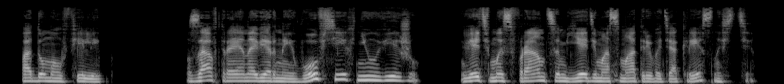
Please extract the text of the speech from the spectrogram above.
— подумал Филипп. «Завтра я, наверное, и вовсе их не увижу, ведь мы с Францем едем осматривать окрестности.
